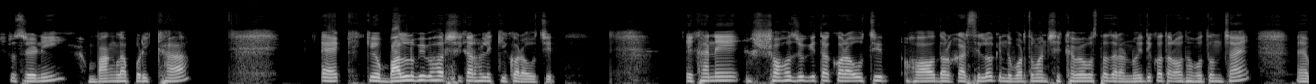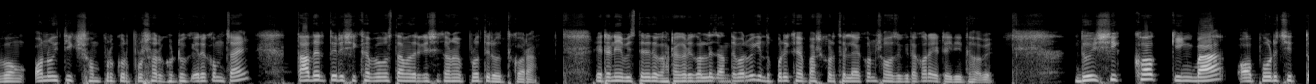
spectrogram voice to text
ষষ্ঠ শ্রেণি, বাংলা পরীক্ষা। এক, কেউ বাল্যবিবাহের শিকার হলে কি করা উচিত? এখানে সহযোগিতা করা উচিত হওয়া দরকার ছিল, কিন্তু বর্তমান শিক্ষা ব্যবস্থা যারা নৈতিকতার অধপতন চায় এবং অনৈতিক সম্পর্কর প্রসার ঘটুক এরকম চায়, তাদের তৈরি শিক্ষা ব্যবস্থা আমাদেরকে শেখানো হয় প্রতিরোধ করা। এটা নিয়ে বিস্তারিত ঘাটাঘাটি করলে জানতে পারবে, কিন্তু পরীক্ষায় পাশ করতে হলে এখন সহযোগিতা করা এটাই দিতে হবে। দুই, শিক্ষক কিংবা অপরিচিত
